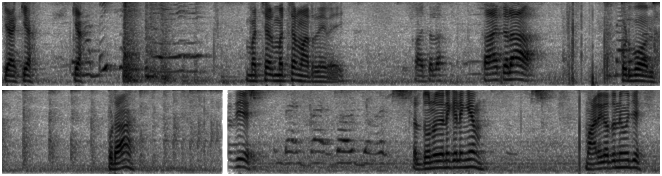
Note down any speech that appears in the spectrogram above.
क्या क्या क्या? मच्छर मच्छर मार रहे हैं भाई। कहाँ चला? कहाँ चला? फुटबॉल। उठा। ये। चल दोनों जने खेलेंगे हम। मारेगा तो नहीं मुझे।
